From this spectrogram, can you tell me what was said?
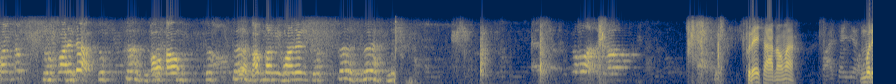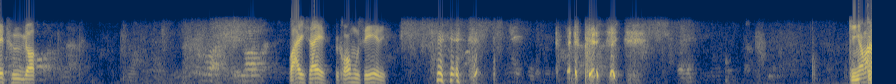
ฟังครับ คอเด้อเขาเขาเขาฟังอีกคอหนึ่งกูได้ชาร์จน้องมาไม่ได้ถือดอกไว้ใช่ไปขอมูซีดิกินกันมา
